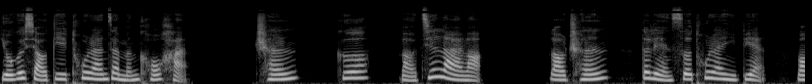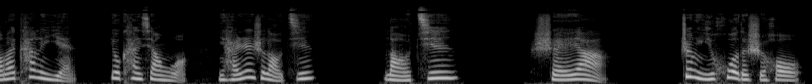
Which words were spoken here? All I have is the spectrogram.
有个小弟突然在门口喊：“陈哥，老金来了！”老陈的脸色突然一变，往外看了一眼，又看向我：“你还认识老金？老金，谁呀？”正疑惑的时候，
